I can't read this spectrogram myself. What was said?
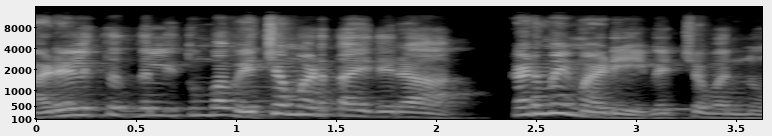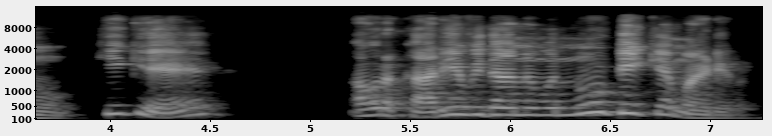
ಆಡಳಿತದಲ್ಲಿ ತುಂಬಾ ವೆಚ್ಚ ಮಾಡ್ತಾ ಇದ್ದೀರಾ? ಕಡಿಮೆ ಮಾಡಿ ವೆಚ್ಚವನ್ನು. ಹೀಗೆ ಅವರ ಕಾರ್ಯವಿಧಾನವನ್ನೂ ಟೀಕೆ ಮಾಡಿರು.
